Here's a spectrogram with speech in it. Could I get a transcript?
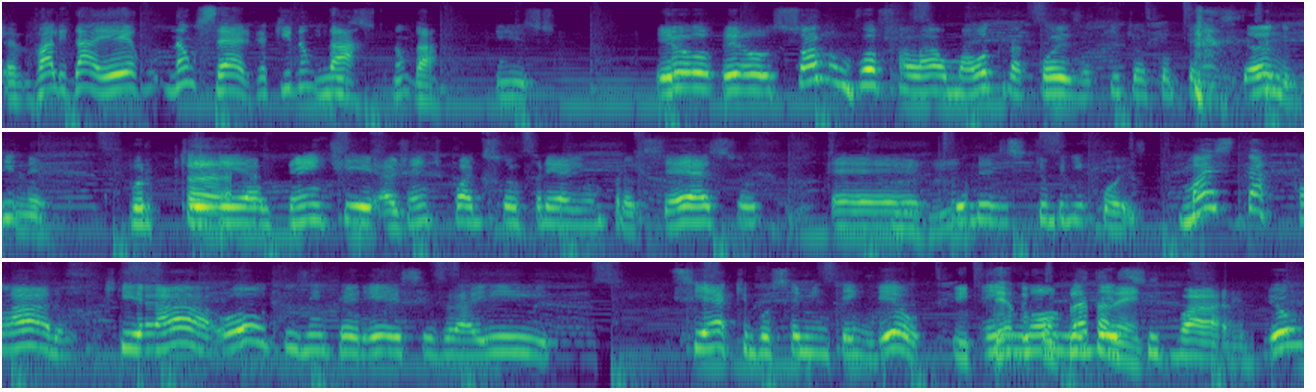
é, validar erro. Não serve, aqui não Isso. dá. Não dá. Isso. Eu, eu só não vou falar uma outra coisa aqui que eu estou pensando, Guiné, porque ah. a, gente, a gente pode sofrer aí um processo, é, uhum. tudo esse tipo de coisa. Mas está claro que há outros interesses aí, se é que você me entendeu, Entendo em nome completamente. desse VAR, viu?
